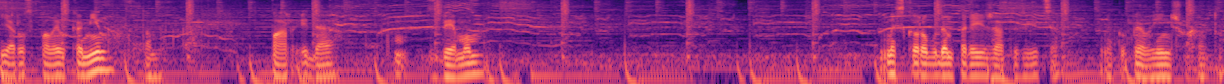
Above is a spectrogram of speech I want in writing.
Я розпалив камін, там пар іде з димом. Ми скоро будемо переїжджати звідси. Ми купили іншу хату.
